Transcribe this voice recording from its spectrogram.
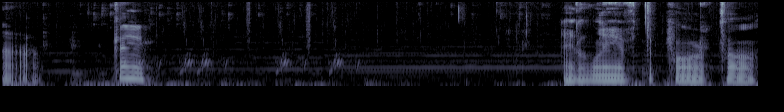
Uh, okay. I'll leave the portal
